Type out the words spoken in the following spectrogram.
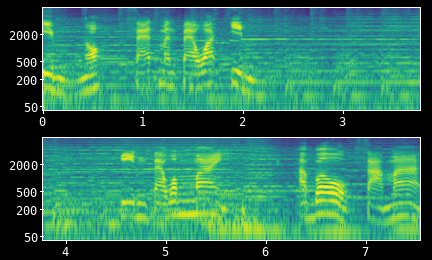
อิ่มเนาะ sat มันแปลว่าอิ่ม in แปลว่าไม่ able สามารถ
